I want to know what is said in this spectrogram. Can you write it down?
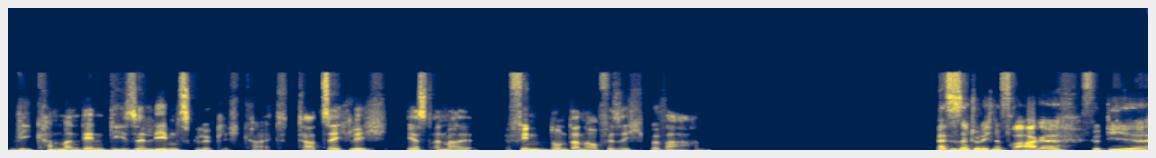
wie kann man denn diese Lebensglücklichkeit tatsächlich erst einmal finden und dann auch für sich bewahren? Das ist natürlich eine Frage, für die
